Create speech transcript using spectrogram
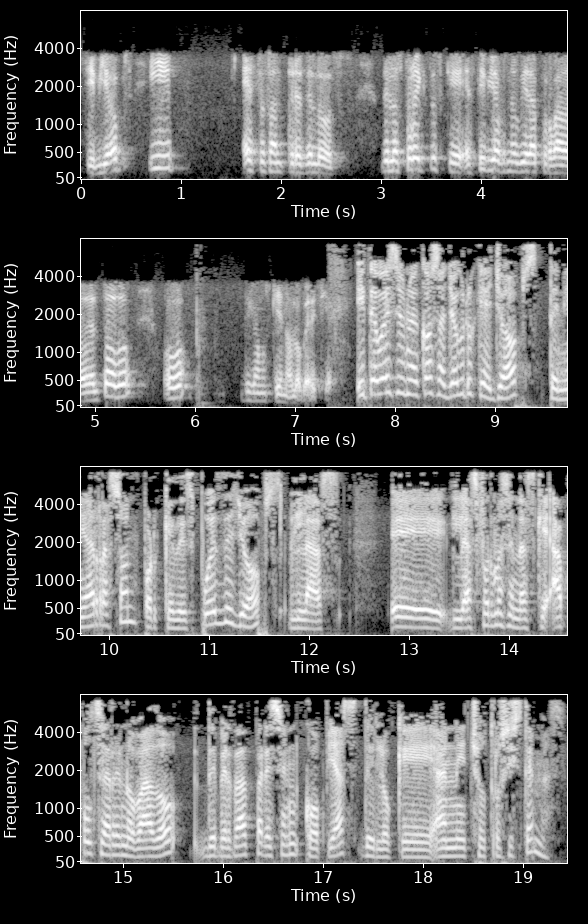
Steve Jobs. Y estos son tres de los de los proyectos que Steve Jobs no hubiera aprobado del todo o digamos que no lo obedecía. Y te voy a decir una cosa, yo creo que Jobs tenía razón porque después de Jobs las eh, las formas en las que Apple se ha renovado de verdad parecen copias de lo que han hecho otros sistemas.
